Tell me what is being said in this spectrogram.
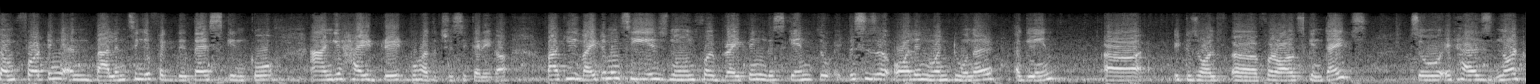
कंफर्टिंग एंड बैलेंसिंग इफ़ेक्ट देता है स्किन को एंड ये हाइड्रेट बहुत अच्छे से करेगा। बाकी vitamin C is known for brightening the skin तो this is all in one toner again is all uh, for all skin types. So it has not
